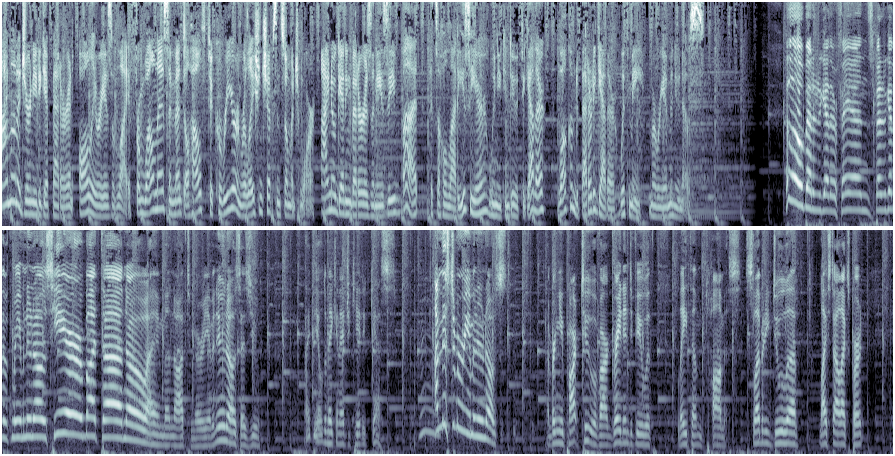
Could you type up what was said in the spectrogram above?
I'm on a journey to get better in all areas of life, from wellness and mental health to career and relationships and so much more. I know getting better isn't easy, but it's a whole lot easier when you can do it together. Welcome to Better Together with me, Maria Menounos. Hello, Better Together fans. Better Together with Maria Menounos here, but uh, no, I'm not Maria Menounos, as you might be able to make an educated guess. I'm Mr. Maria Menounos. I'm bringing you part two of our great interview with Latham Thomas, celebrity doula, lifestyle expert,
